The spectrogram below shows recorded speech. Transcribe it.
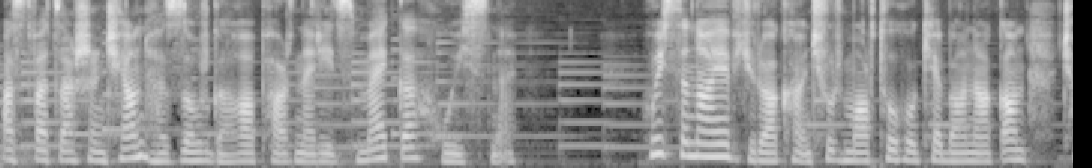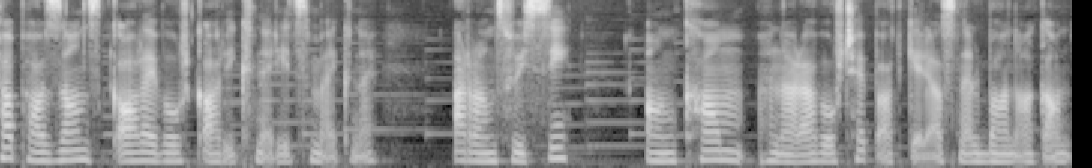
Աստվածաշնչյան հզոր գաղափարներից մեկը հույսն է։ Հույսը նաև յուրաքանչյուր մարդու հոգեբանական ճափազանց կարևոր կարիքներից մեկն է։ Առանց հույսի անգամ հնարավոր չէ պատկերացնել բանական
